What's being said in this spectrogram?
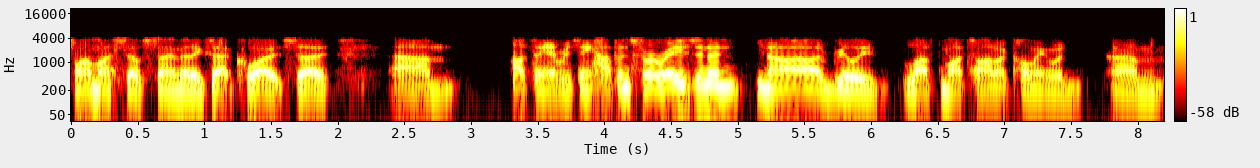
find myself saying that exact quote. So, um, I think everything happens for a reason, and you know, I really loved my time at Collingwood. Um,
